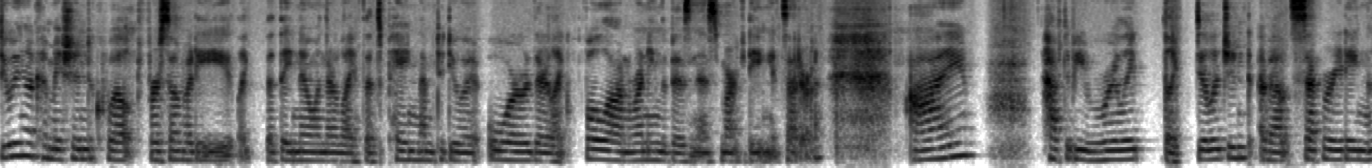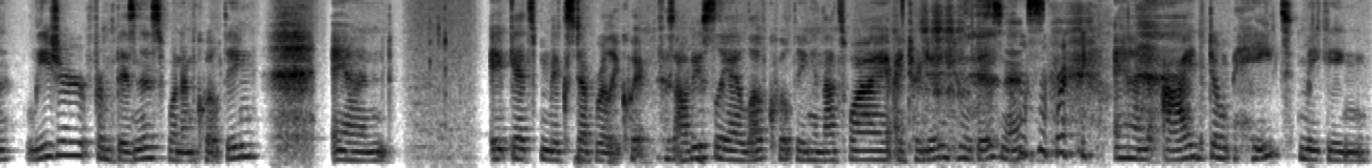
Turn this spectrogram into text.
doing a commissioned quilt for somebody like that they know in their life that's paying them to do it, or they're like full on running the business, marketing, etc. I have to be really like diligent about separating leisure from business when I'm quilting and it gets mixed up really quick because obviously I love quilting and that's why I turned it into a business. And I don't hate making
